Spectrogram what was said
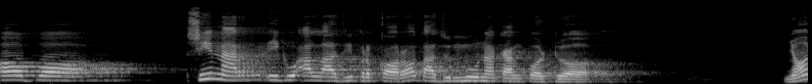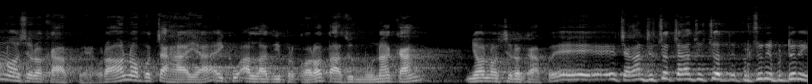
apa sinar iku Allah di perkara tazunnuna kang padha nyono sira kabeh. Ora ono apa cahaya iku Allah di perkara tazunnuna kang nyono sira kabeh. Eh, jangan sujud, jangan sujud, berdiri, berdiri.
